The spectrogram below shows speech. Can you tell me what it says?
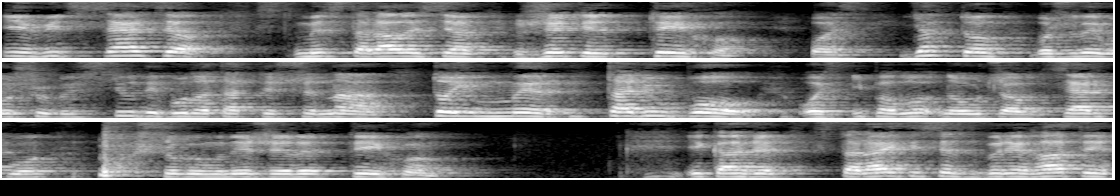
І від серця ми старалися жити тихо. Ось як то важливо, щоб всюди була та тишина, той мир, та любов. Ось і Павло навчав церкву, щоб вони жили тихо. І каже: старайтеся зберігати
